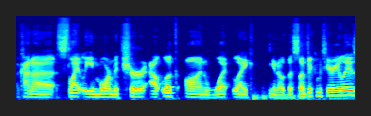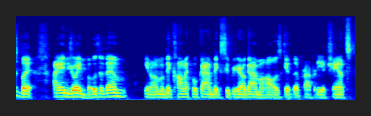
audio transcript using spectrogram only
a kind of slightly more mature outlook on what like you know the subject material is. But I enjoyed both of them. You know, I'm a big comic book guy. I'm a big superhero guy. I'm always give the property a chance.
